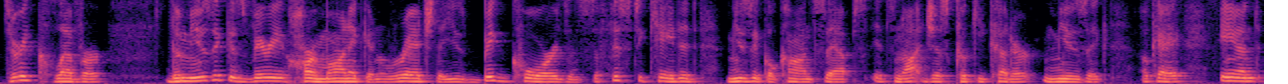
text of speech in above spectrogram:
It's very clever. The music is very harmonic and rich. They use big chords and sophisticated musical concepts. It's not just cookie cutter music. Okay and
